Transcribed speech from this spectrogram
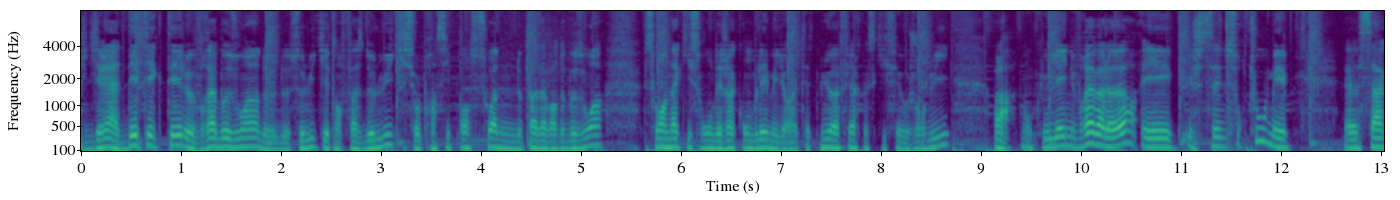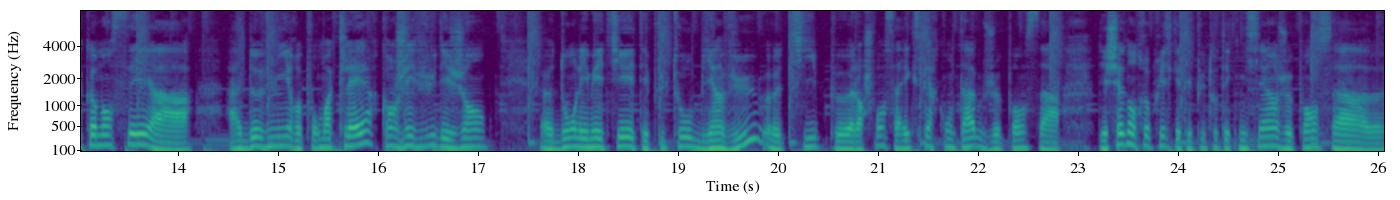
je dirais, à détecter le vrai besoin de, celui qui est en face de lui, qui sur le principe pense soit ne pas avoir de besoin, soit en a qui sont déjà comblés, mais il y aurait peut-être mieux à faire que ce qu'il fait aujourd'hui. Voilà, donc il y a une vraie valeur et c'est surtout, mais euh, ça a commencé à, devenir pour moi clair quand j'ai vu des gens euh, dont les métiers étaient plutôt bien vus, euh, type, euh, alors je pense à expert comptable, je pense à des chefs d'entreprise qui étaient plutôt techniciens, je pense à euh,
